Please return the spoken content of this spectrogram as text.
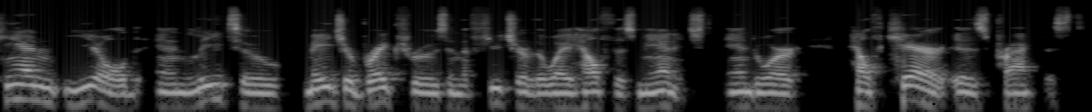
can yield and lead to major breakthroughs in the future of the way health is managed and or healthcare is practiced.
